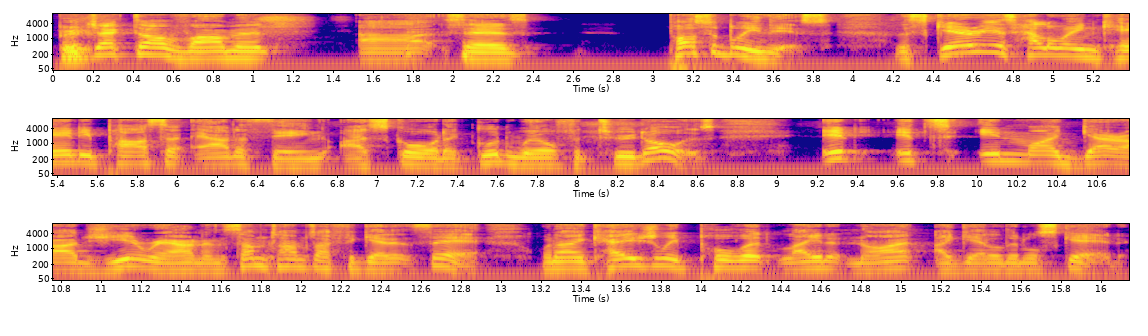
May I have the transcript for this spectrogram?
Projectile Vomit uh, says possibly this. The scariest Halloween candy passer outer thing I scored at Goodwill for two dollars. It it's in my garage year round and sometimes I forget it's there. When I occasionally pull it late at night, I get a little scared.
